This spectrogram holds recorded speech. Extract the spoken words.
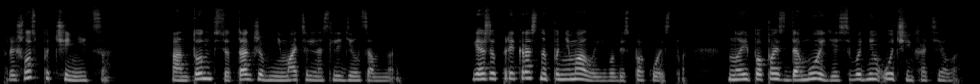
Пришлось подчиниться. Антон все так же внимательно следил за мной. Я же прекрасно понимала его беспокойство, но и попасть домой я сегодня очень хотела.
